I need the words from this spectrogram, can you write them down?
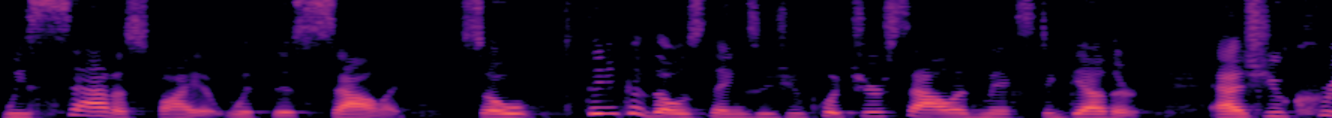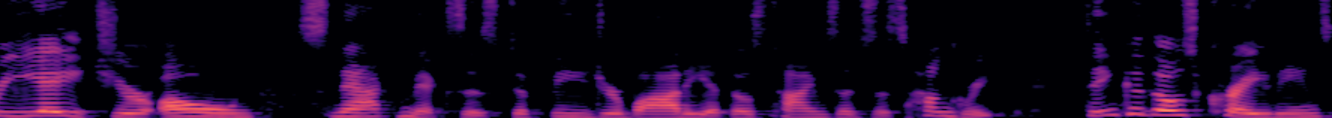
We satisfy it with this salad. So think of those things as you put your salad mix together. As you create your own snack mixes to feed your body at those times as it's hungry think of those cravings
